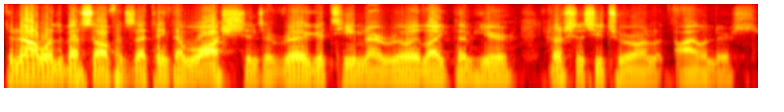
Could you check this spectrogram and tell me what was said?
They're not one of the best offenses. I think that Washington's a really good team, and I really like them here, especially since you two are on Islanders.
